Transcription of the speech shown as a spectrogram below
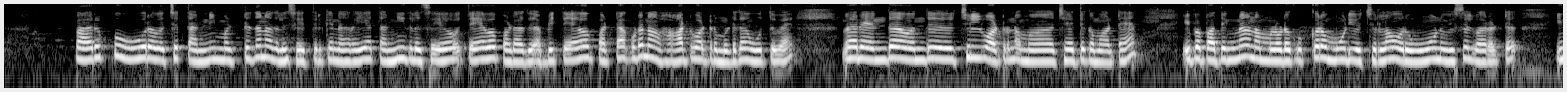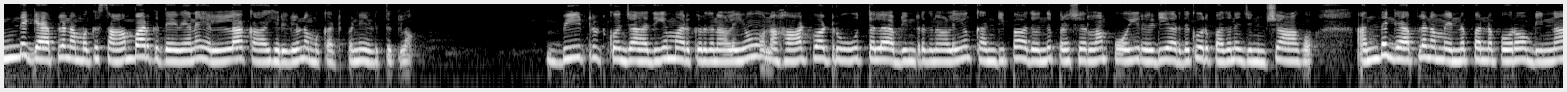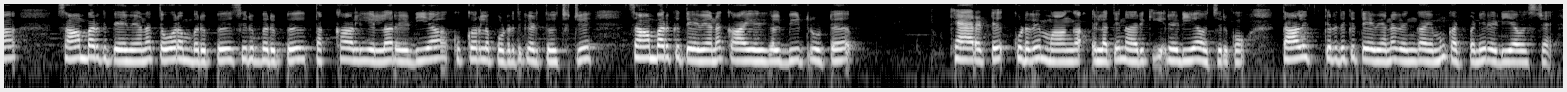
பருப்பு ஊற வச்ச தண்ணி மட்டும் தான் நான் அதில் சேர்த்துருக்கேன். நிறைய தண்ணி இதில் சே தேவைப்படாது. அப்படி தேவைப்பட்டால் கூட நான் ஹாட் வாட்டர் மட்டும் தான் ஊற்றுவேன் வேறு எந்த வந்து சில் வாட்டரும் நம்ம சேர்த்துக்க மாட்டேன். இப்போ பார்த்திங்கன்னா நம்மளோட குக்கரை மூடி வச்சிடலாம் ஒரு மூணு விசில் வரட்டு. இந்த கேப்பில் நமக்கு சாம்பாருக்கு தேவையான எல்லா காய்கறிகளும் நம்ம கட் பண்ணி எடுத்துக்கலாம். பீட்ரூட் கொஞ்சம் அதிகமாக இருக்கிறதுனாலையும் நான் ஹாட் வாட்டர் ஊற்றலை அப்படின்றதுனாலையும் கண்டிப்பாக அது வந்து ப்ரெஷர்லாம் போய் ரெடி ஆகிறதுக்கு ஒரு பதினஞ்சு நிமிஷம் ஆகும். அந்த கேப்பில் நம்ம என்ன பண்ண போகிறோம் அப்படின்னா சாம்பாருக்கு தேவையான தோரம்பருப்பு சிறுபருப்பு தக்காளி எல்லாம் ரெடியாக குக்கரில் போடுறதுக்கு எடுத்து வச்சுட்டு சாம்பாருக்கு தேவையான காய்கறிகள் பீட்ரூட்டு கேரட்டு கூடவே மாங்காய் எல்லாத்தையும் நறுக்கி ரெடியாக வச்சுருக்கோம். தாளிக்கிறதுக்கு தேவையான வெங்காயமும் கட் பண்ணி ரெடியாக வச்சிட்டேன்.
